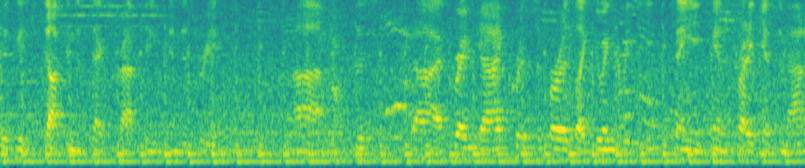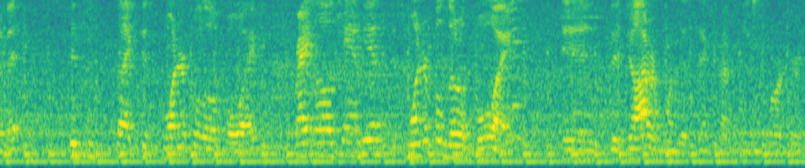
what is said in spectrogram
basically stuck in the sex trafficking Uh, this uh, great guy, Christopher, is like doing everything he can to try to get them out of it. This is like this wonderful little boy, right, little champion? This wonderful little boy is the daughter of one of the sex trafficking workers.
